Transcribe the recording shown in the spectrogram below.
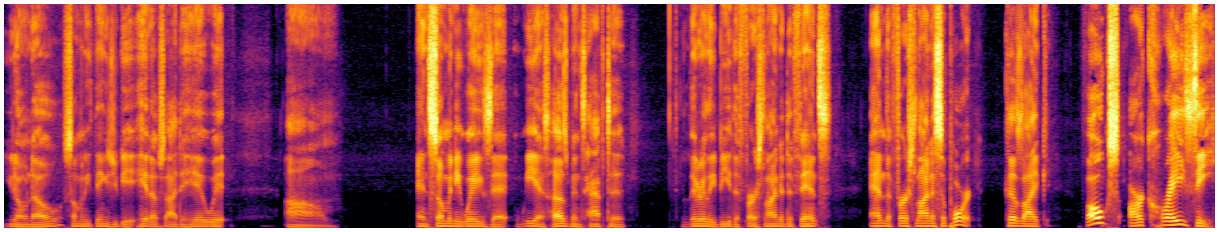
you don't know. So many things you get hit upside the head with. Um and so many ways that we as husbands have to literally be the first line of defense and the first line of support. Cuz like folks are crazy.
